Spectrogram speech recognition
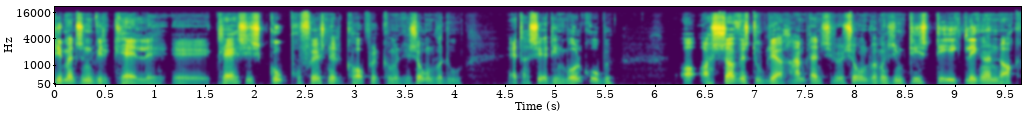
det, man sådan vil kalde øh, klassisk god professionel corporate kommunikation, hvor du adresserer din målgruppe, og, og så hvis du bliver ramt af en situation, hvor man siger, det, det er ikke længere nok.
